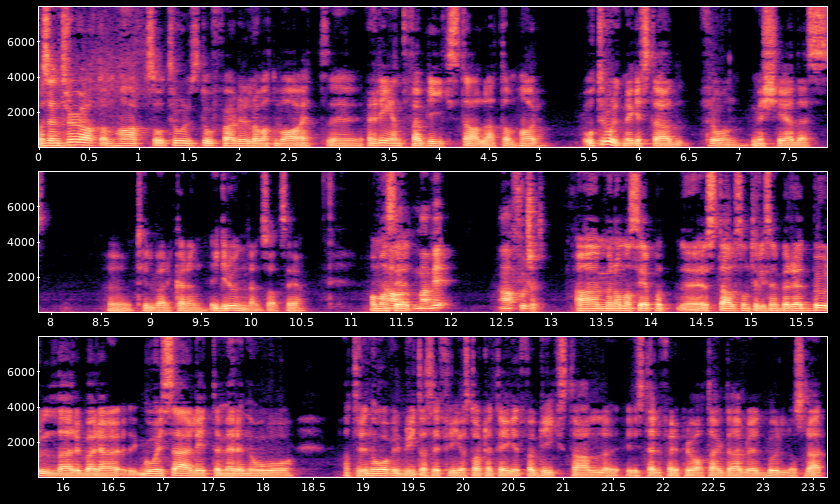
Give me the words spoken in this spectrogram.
Och sen tror jag att de har haft så otroligt stor fördel av att vara ett eh, rent fabriksstall. Att de har otroligt mycket stöd från Mercedes eh, tillverkaren i grunden så att säga. Om man ser Ja, man vet... Ja, fortsätt. Ja, men om man ser på eh, stall som till exempel Red Bull där det börjar gå isär lite med Renault att Renault vill bryta sig fri och starta ett eget fabriksstall istället för det privatägda Red Bull och sådär.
